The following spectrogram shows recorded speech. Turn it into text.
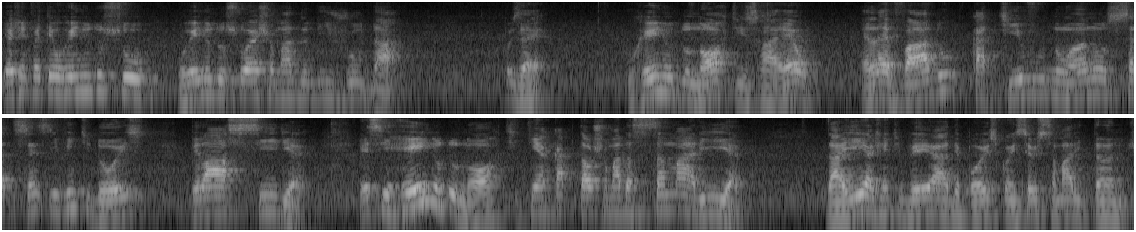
E a gente vai ter o reino do sul, o reino do sul é chamado de Judá. Pois é, o reino do norte, Israel, é levado cativo no ano 722 pela Assíria. Esse reino do norte tinha a capital chamada Samaria. Daí a gente vê a, depois conhecer os samaritanos.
